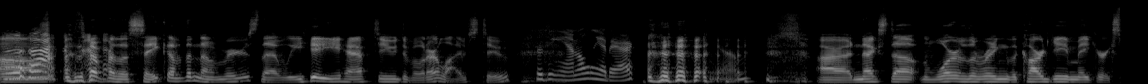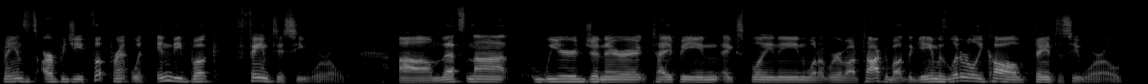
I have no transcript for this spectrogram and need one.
um, for the sake of the numbers that we have to devote our lives to. For the analytic. All right. next up, The War of the Ring, the card game maker, expands its RPG footprint with indie book Fantasy World. Um, that's not weird generic typing explaining what we're about to talk about. The game is literally called Fantasy World.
